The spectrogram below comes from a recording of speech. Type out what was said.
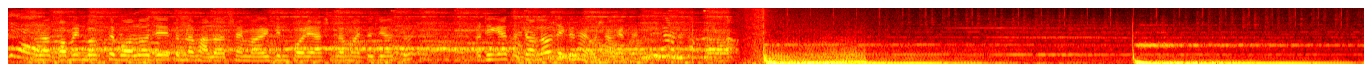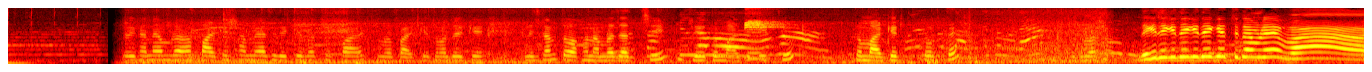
তোমরা কমেন্ট বক্সে বলো যে তোমরা ভালো আছো। আমি অনেকদিন পরে আসলাম হয়তো যেহেতু। ঠিক আছে, চলো দেখতে থাকো, সঙ্গে থাকো। এখানে আমরা পার্কের সামনে আছি, দেখতে পাচ্ছ পার্ক। তোমরা পার্কে তোমাদেরকে এনেছিলাম। তো এখন আমরা যাচ্ছি, যেহেতু মার্কেটে একটু, তো মার্কেট করতে। তোমরা সব- দেখি দেখি দেখি দেখি হচ্ছে তো আমরা বাহ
